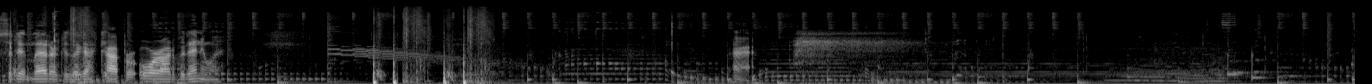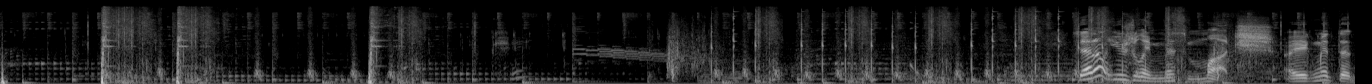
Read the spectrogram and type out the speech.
guess it didn't matter because I got copper ore out of it anyway. Alright. See, I don't usually miss much. I admit that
